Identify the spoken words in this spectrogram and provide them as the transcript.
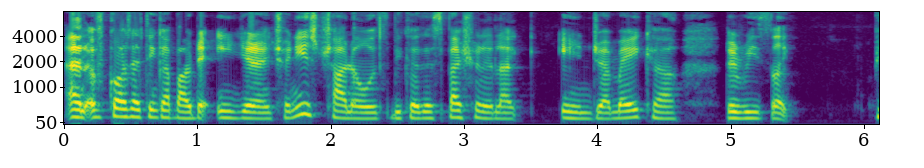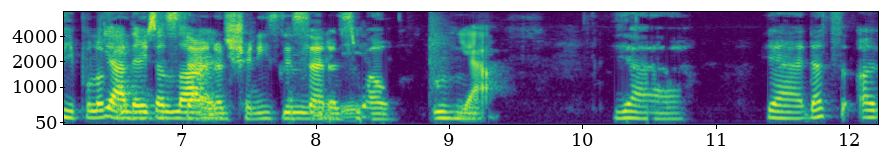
And of course, I think about the Indian and Chinese channels because especially like in Jamaica, there is like people of yeah, Indian there's a large and Chinese descent as well. Mm-hmm. Yeah, yeah, yeah, that's. Uh,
